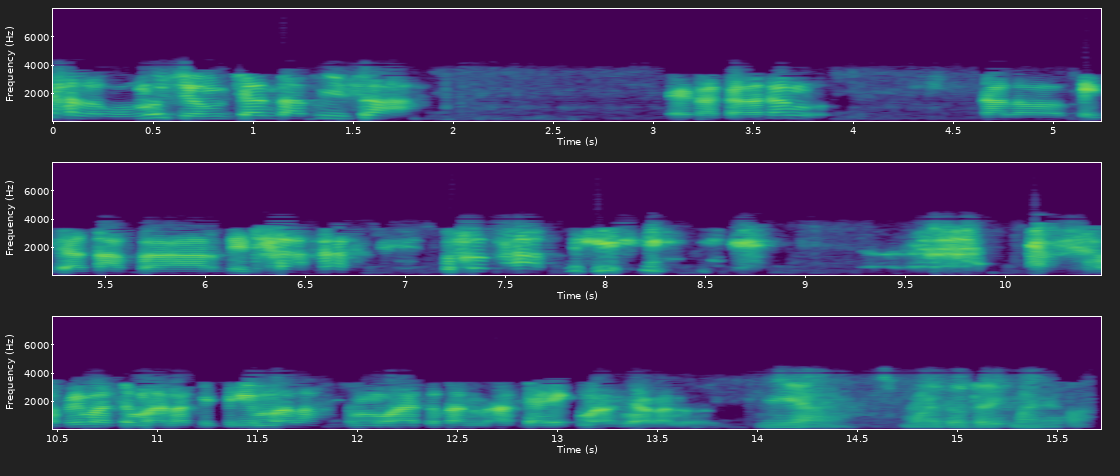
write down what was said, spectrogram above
kalau musim hujan tak bisa. Eh kadang-kadang kalau tidak sabar tidak berhati tapi macam mana diterima lah. Semua itu kan ada hikmahnya kan. Iya, semua itu ada hikmahnya, Pak.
